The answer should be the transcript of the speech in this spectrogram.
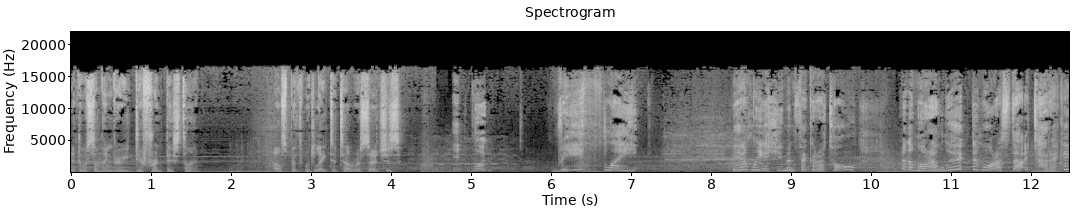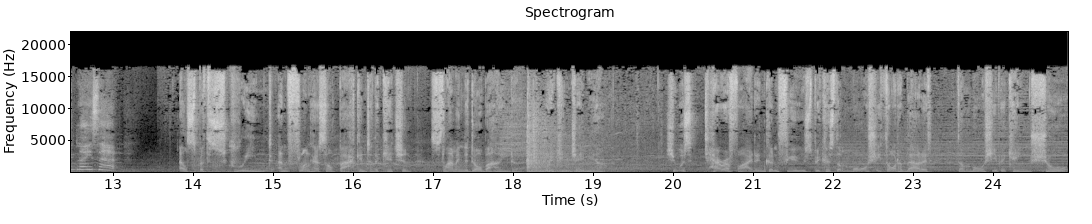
Yet there was something very different this time. Elspeth would later tell researchers It looked wraith like. Barely a human figure at all. But the more I looked, the more I started to recognise it. Elspeth screamed and flung herself back into the kitchen, slamming the door behind her and waking Jamie up. She was terrified and confused because the more she thought about it, the more she became sure.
